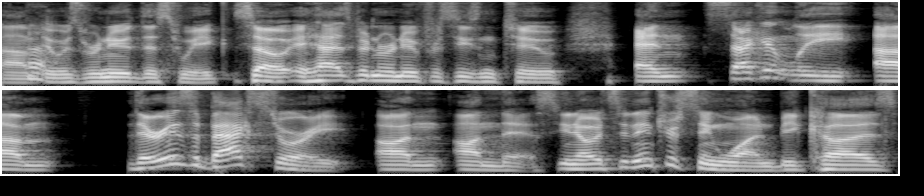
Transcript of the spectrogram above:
Um, It was renewed this week, so it has been renewed for season two. And secondly, um, there is a backstory on on this. You know, it's an interesting one because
